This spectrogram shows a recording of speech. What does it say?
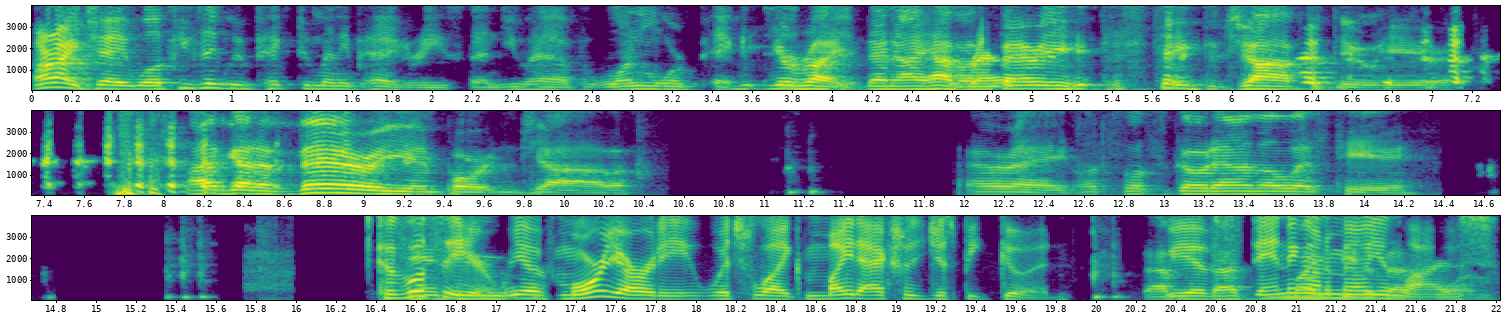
All right, Jay. Well, if you think we picked too many pedigrees, then you have one more pick. You're to- right. Then I have a very distinct job to do here. I've got a very important job. All right, let's let's go down the list here. Because let's see here. We have Moriarty, which like might actually just be good. That- we have Standing on a Million best Lives,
